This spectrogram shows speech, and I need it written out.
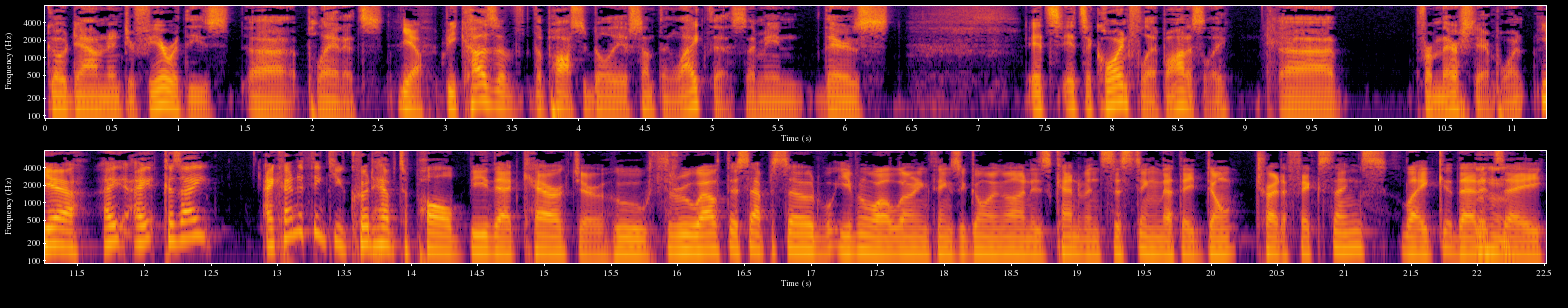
go down and interfere with these uh, planets. Yeah. because of the possibility of something like this. I mean, there's it's it's a coin flip, honestly, uh, from their standpoint. Yeah, I, I, because I, I kind of think you could have T'Pol be that character who, throughout this episode, even while learning things are going on, is kind of insisting that they don't try to fix things, like that it's mm-hmm. a,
